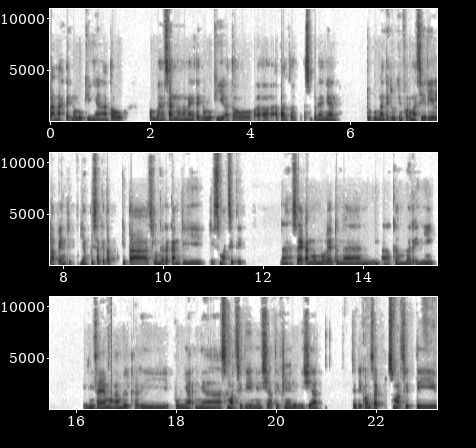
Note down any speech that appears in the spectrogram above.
ranah teknologinya atau pembahasan mengenai teknologi atau uh, apa tuh sebenarnya dukungan teknologi informasi real apa yang di, yang bisa kita kita selenggarakan di di smart city. Nah, saya akan memulai dengan uh, gambar ini. Ini saya mengambil dari punyanya Smart City Inisiatifnya Indonesia. Jadi konsep smart city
